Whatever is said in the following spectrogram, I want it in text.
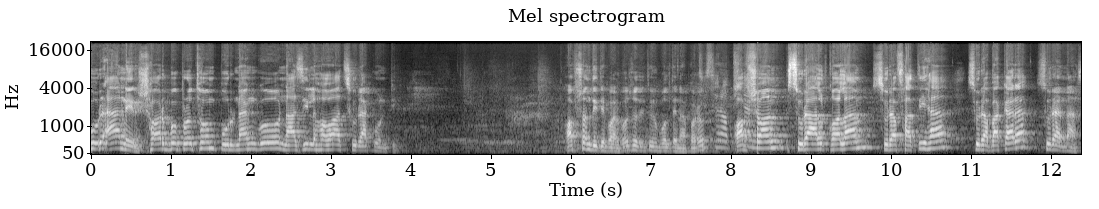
কুরআনের সর্বপ্রথম পূর্ণাঙ্গ নাজিল হওয়া সূরা কোনটি? অপশন দিতে পারব যদি তুমি বলতে না পারো। অপশন সুরা আল কলাম সুরা ফাতিহা সুরা বাকারা সুরা নাস।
